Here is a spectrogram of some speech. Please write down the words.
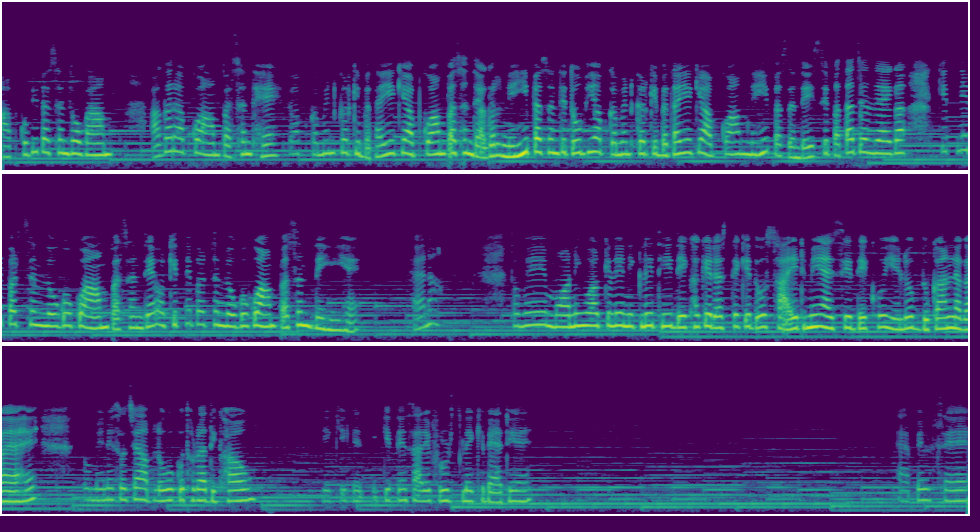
आपको भी पसंद होगा आम। अगर आपको आम पसंद है तो आप कमेंट करके बताइए कि आपको आम पसंद है। अगर नहीं पसंद है तो भी आप कमेंट करके बताइए कि आपको आम नहीं पसंद है। इससे पता चल जाएगा कितने परसेंट लोगों को आम पसंद है और कितने परसेंट लोगों को आम पसंद नहीं है है ना? तो मैं मॉर्निंग वॉक के लिए निकली थी, देखा कि रास्ते के दो साइड में ऐसे देखो, ये लोग दुकान लगाया है। तो मैंने सोचा आप लोगों को थोड़ा दिखाओ देखिए कितने सारे फ्रूट्स लेके बैठे हैं। एप्पल्स है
